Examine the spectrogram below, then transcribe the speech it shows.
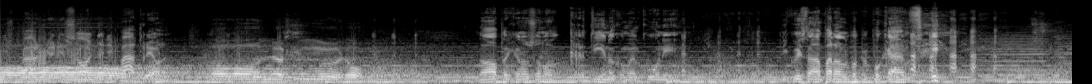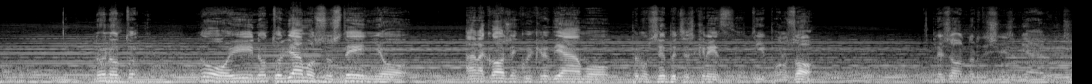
Risparmio di soldi di Patreon. no perché non sono cretino come alcuni di cui stavamo parlando proprio poc'anzi noi non, to- noi non togliamo sostegno a una cosa in cui crediamo per un semplice screzzo tipo non so l'esonero di Sinisa Mialovic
